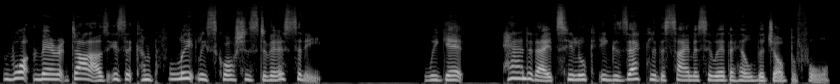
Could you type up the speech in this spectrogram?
what merit does is it completely squashes diversity. We get candidates who look exactly the same as whoever held the job before.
